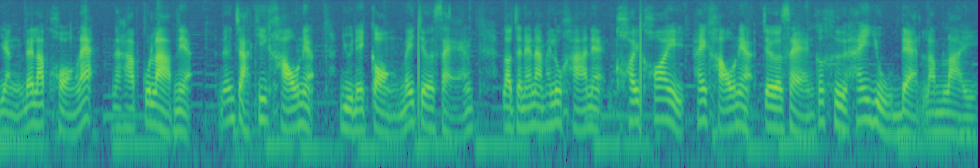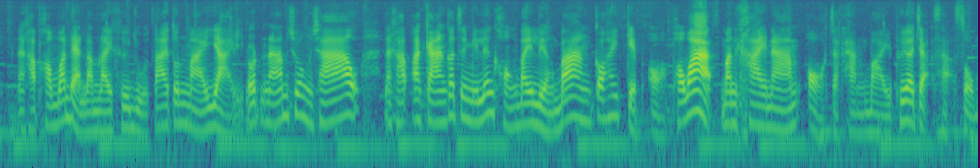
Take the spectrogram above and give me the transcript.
อย่างได้รับของและนะครับกุหลาบเนี่ย เนื่องจากที่เขาเนี่ยอยู่ในกล่องไม่เจอแสง เราจะแนะนำให้ลูกค้าเนี่ยค่อยๆ ให้เขาเนี่ยเจอแสงก็คือให้อยู่แดดลำไรนะครับคำว่าแดดลำไรคืออยู่ใต้ต้นไม้ใหญ่รดน้ำช่วงเช้านะครับอาการก็จะมีเรื่องของใบเหลืองบ้างก็ให้เก็บออก เพราะว่ามันคายน้ำออกจากทางใบ เพื่อจะสะสม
